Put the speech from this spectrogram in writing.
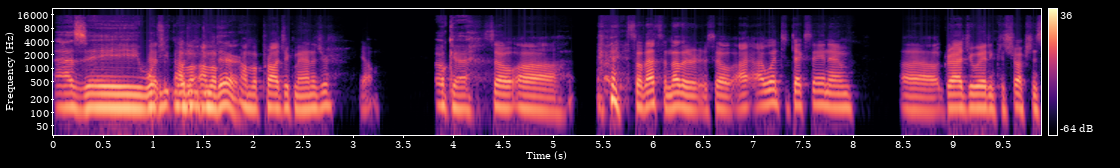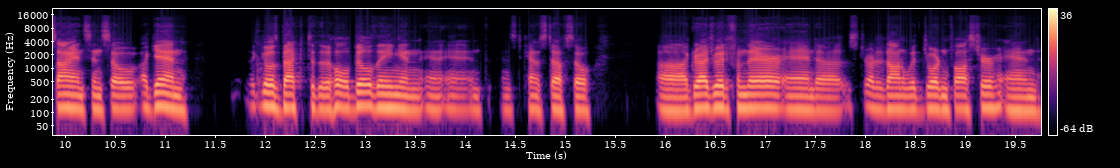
As a what As- do you, what I'm, do a- you I'm there? I'm a project manager. Yeah. okay. So uh, so that's another. So I, I went to Texas A&M, uh, graduated in construction science, and so again, it goes back to the whole building and and and, and kind of stuff. So uh, I graduated from there and uh, started on with Jordan Foster and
